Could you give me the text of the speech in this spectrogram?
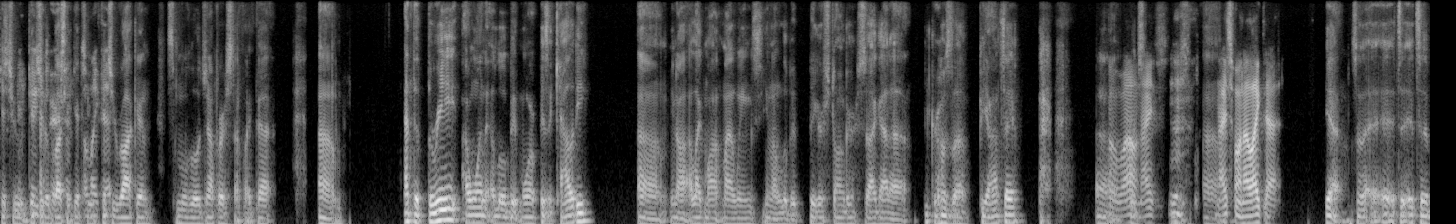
get you get you a bucket, get you like get that. you rocking, smooth little jumper, stuff like that. Um, at the three, I wanted a little bit more physicality. Um, you know, I like my my wings, you know, a little bit bigger, stronger. So I got a girl's uh, fiance. uh, oh wow, which, nice, which, um, nice one. I like that. Yeah, so it's a it's a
